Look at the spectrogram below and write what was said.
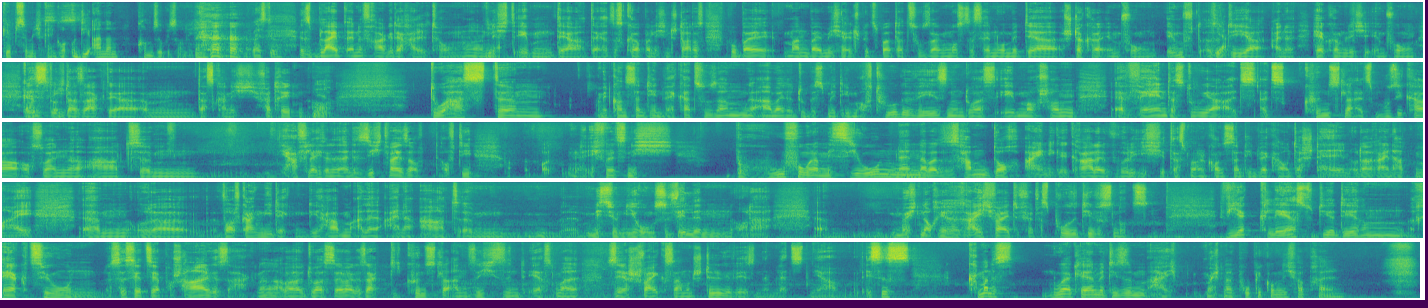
Gibt es für mich keinen Grund. Und die anderen kommen sowieso nicht. weißt du? Es bleibt eine Frage der Haltung, ne? nicht ja. eben der, der, des körperlichen Status. Wobei man bei Michael Spitzbart dazu sagen muss, dass er nur mit der Stöckerimpfung impft, also ja. die ja eine herkömmliche Impfung Ganz ist. Wichtig. Und da sagt er, ähm, das kann ich vertreten auch. Ja. Du hast ähm, mit Konstantin Wecker zusammengearbeitet, du bist mit ihm auf Tour gewesen und du hast eben auch schon erwähnt, dass du ja als, als Künstler, als Musiker auch so eine Art, ähm, ja, vielleicht eine, eine Sichtweise auf, auf die, ich will es nicht Berufung oder Mission nennen, mhm. aber das haben doch einige. Gerade würde ich das mal Konstantin Wecker unterstellen oder Reinhard May ähm, oder Wolfgang Niedecken. Die haben alle eine Art ähm, Missionierungswillen oder ähm, möchten auch ihre Reichweite für etwas Positives nutzen. Wie erklärst du dir deren Reaktionen? Das ist jetzt sehr pauschal gesagt, ne? aber du hast selber gesagt, die Künstler an sich sind erstmal sehr schweigsam und still gewesen im letzten Jahr. Ist es, kann man es nur erklären mit diesem, ah, ich möchte mein Publikum nicht verprellen?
